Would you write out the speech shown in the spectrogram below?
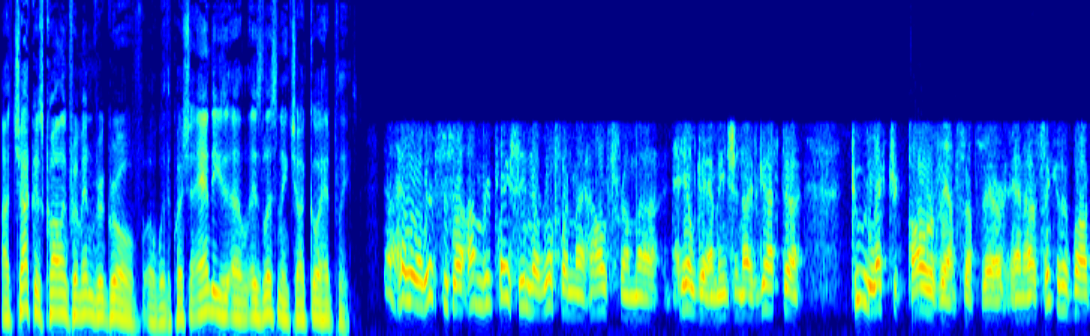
Uh, Chuck is calling from Inver Grove uh, with a question. Andy uh, is listening, Chuck. Go ahead, please. Uh, hello, this is, uh, I'm replacing the roof on my house from hail damage, and I've got two electric power vents up there, and I was thinking about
